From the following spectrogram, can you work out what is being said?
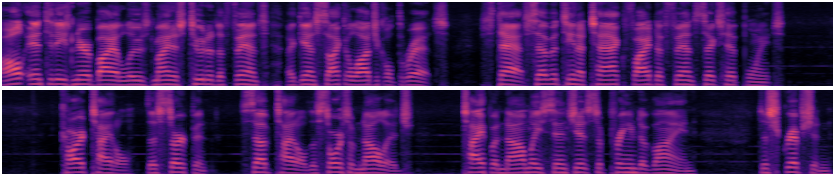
All entities nearby lose minus 2 to defense against psychological threats. Stats: 17 attack, 5 defense, 6 hit points. Card title: The Serpent Subtitle: The Source of Knowledge Type: Anomaly, Sentient, Supreme Divine Description:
